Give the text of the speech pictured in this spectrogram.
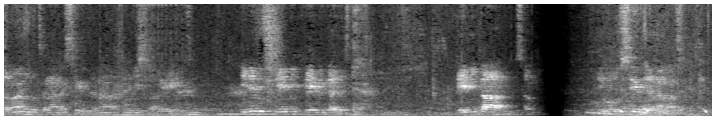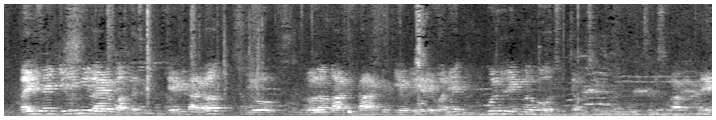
समालोचनालाई सिर्जना ईश्वरै यिनीहरू प्रेमी प्रेमिका जस्ता प्रेमिका यो सिर्जनामा कहिले चाहिँ किलिङ्गी भएर बस्दछ र यो रोलम्बाका आकृतिहरू हेऱ्यो भने कुन लिङ्गको हो छुट्याउँछ। त्यसो भए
